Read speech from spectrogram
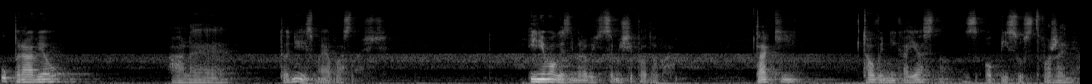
uprawiał ale to nie jest moja własność. I nie mogę z nim robić, co mi się podoba. Taki to wynika jasno z opisu stworzenia,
